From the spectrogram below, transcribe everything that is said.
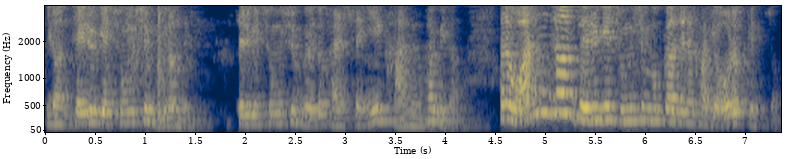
이런 대륙의 중심부 이런 데 대륙의 중심부에도 발생이 가능합니다. 하지만 완전 대륙의 중심부까지는 가기 어렵겠죠.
